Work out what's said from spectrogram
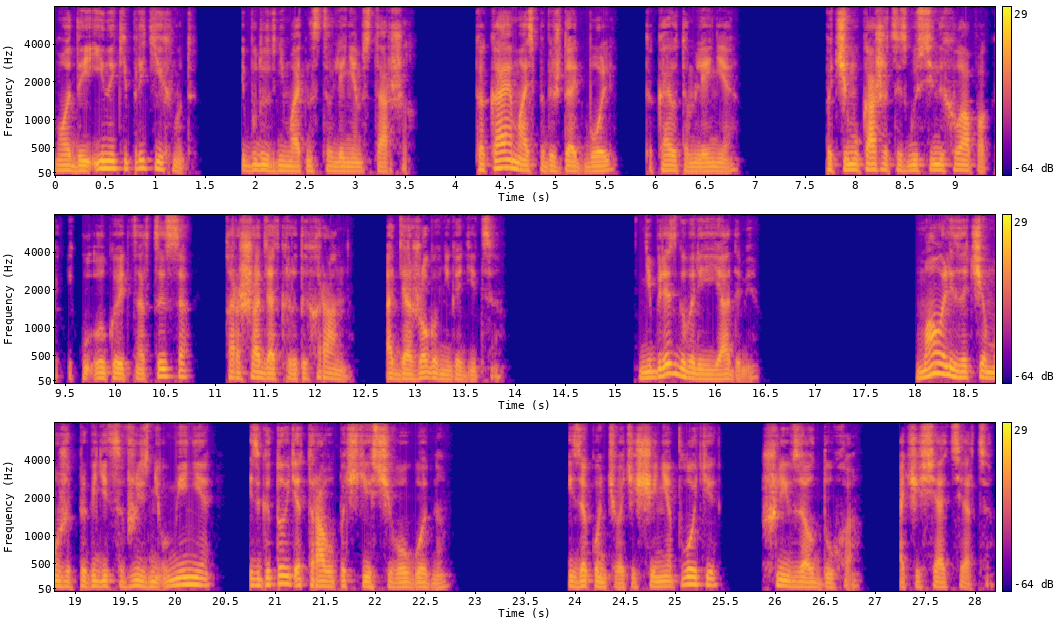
Молодые иноки притихнут и будут внимать наставлениям старших. Какая мазь побеждает боль, какая утомление. Почему кашица из гусиных лапок и луковиц нарцисса хороша для открытых ран, а для ожогов не годится. Не брезговали и ядами. Мало ли зачем может пригодиться в жизни умение изготовить отраву почти из чего угодно. И закончив очищение плоти, шли в зал духа, очищать сердце.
